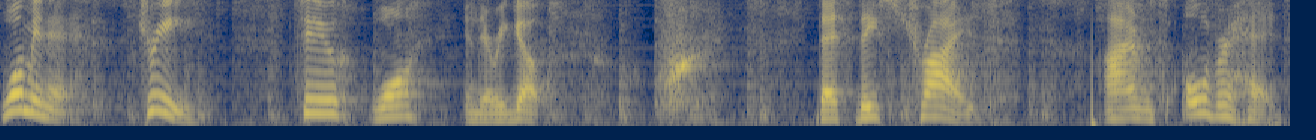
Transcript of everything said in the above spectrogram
one minute, three, two, one, and there we go. That's the stride, arms overhead.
